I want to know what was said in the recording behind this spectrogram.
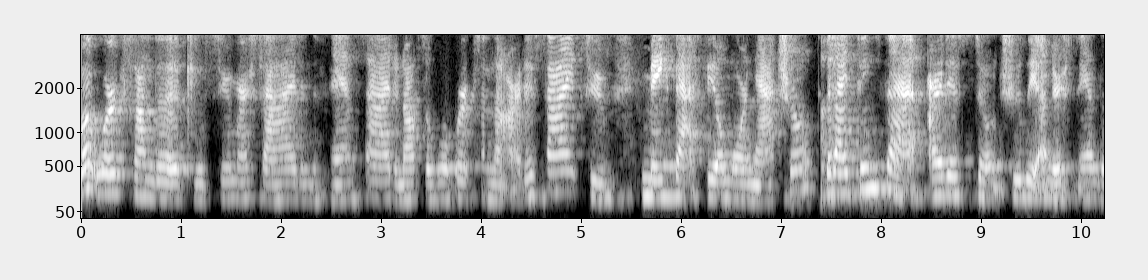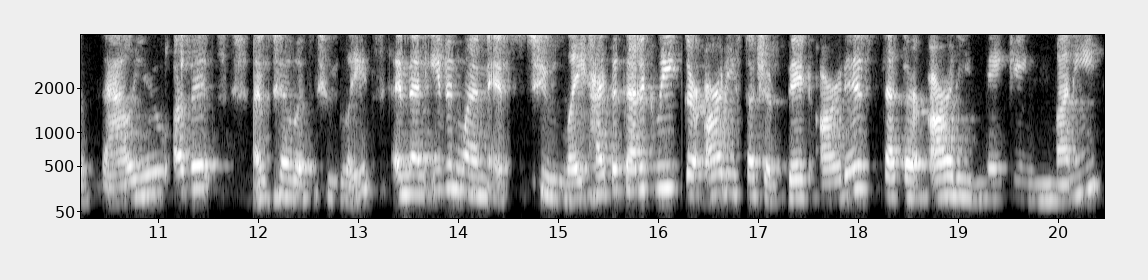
what works on the consumer side and the fan side, and also what works on the artist side to make that feel more natural. But I think that artists don't truly understand the value of it until it's too late. And then, even when it's too late, hypothetically, they're already such a big artist that they're already making money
